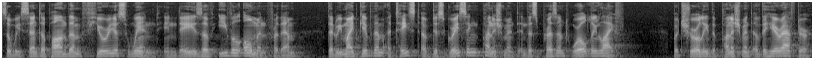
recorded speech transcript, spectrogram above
So we sent upon them furious wind in days of evil omen for them, that we might give them a taste of disgracing punishment in this present worldly life. But surely the punishment of the hereafter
